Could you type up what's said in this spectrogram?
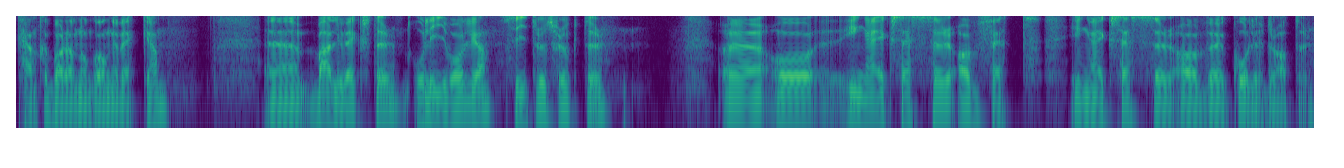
Kanske bara någon gång i veckan. Eh, baljväxter, olivolja, citrusfrukter, eh, och inga excesser av fett, inga excesser av eh, kolhydrater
